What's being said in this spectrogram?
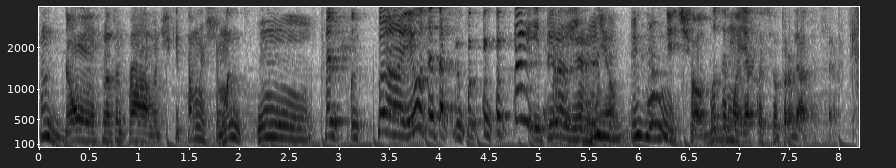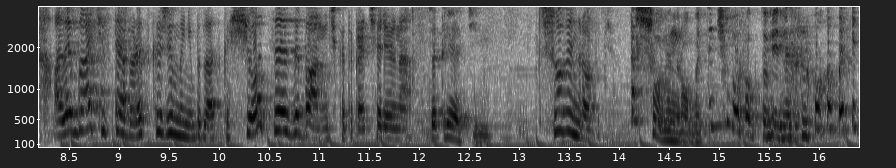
ну, на заправочки, тому що ми. І от це і ти розжирнів. Ну нічого, будемо якось виправляти це. Але бачу в тебе, розкажи мені, будь ласка, що це за баночка така чарівна? Це креатин. Що він робить? Та що він робить? Нічого факту він не робить.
